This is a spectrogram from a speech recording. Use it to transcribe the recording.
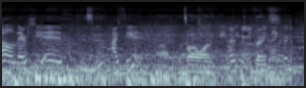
Oh, there she is. Can you see it? I see it. Alright, that's all I wanted. Okay. Thanks.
